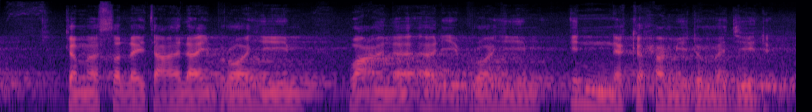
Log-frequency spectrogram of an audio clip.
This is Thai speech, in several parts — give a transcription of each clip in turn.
كما صليت على إبراهيم وعلى آل إبراهيم إنك حميد مجيد.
